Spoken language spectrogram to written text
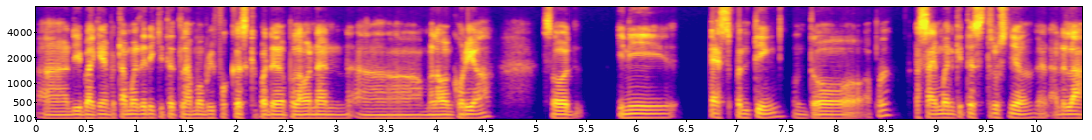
Uh, di bahagian pertama tadi kita telah memberi fokus kepada perlawanan uh, melawan Korea. So ini as penting untuk apa assignment kita seterusnya kan adalah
